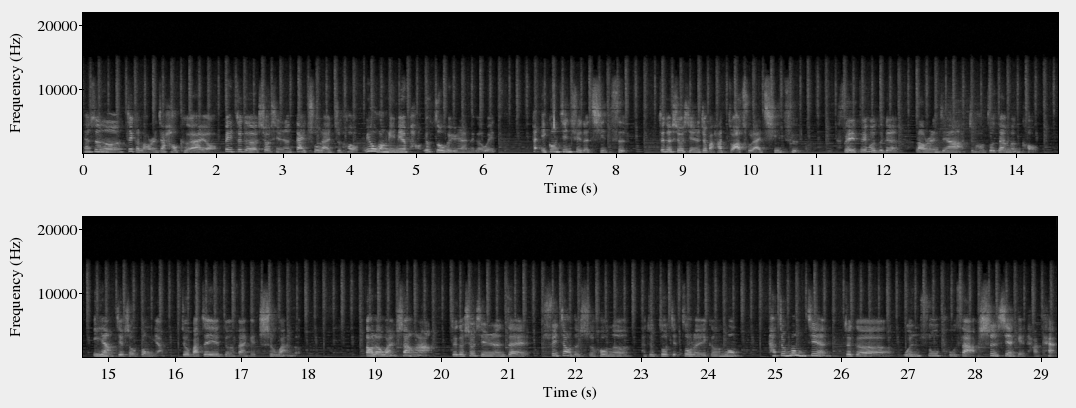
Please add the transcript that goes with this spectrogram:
但是呢，这个老人家好可爱哦，被这个修行人带出来之后，又往里面跑，又坐回原来那个位置。他一共进去了七次，这个修行人就把他抓出来七次，所以最后这个老人家啊，只好坐在门口。一样接受供养，就把这一顿饭给吃完了。到了晚上啊，这个修行人在睡觉的时候呢，他就做做了一个梦，他就梦见这个文殊菩萨示现给他看，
